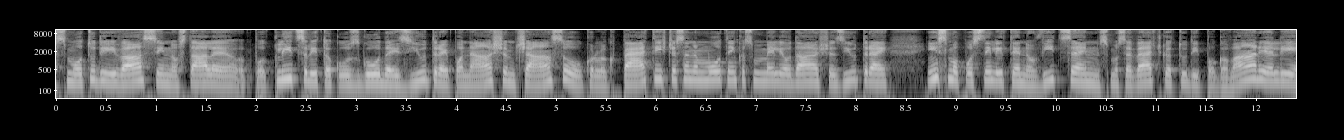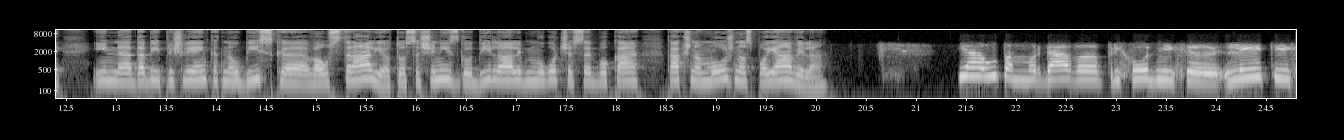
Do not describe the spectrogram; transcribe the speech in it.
smo tudi vas in ostale poklicali tako zgodaj zjutraj po našem času, okrog petih, če se ne motim, ko smo imeli oddajo še zjutraj in smo posneli te novice in smo se večkrat tudi pogovarjali in eh, da bi prišli enkrat na obisk eh, v Avstralijo. To se še ni zgodilo ali mogoče se bo ka, kakšna možnost pojavila. Ja, upam, morda v prihodnih eh, letih,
